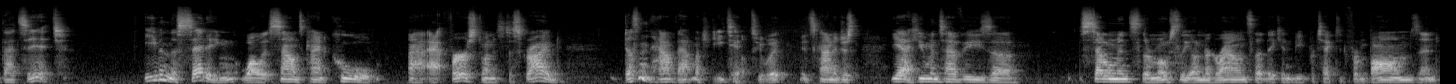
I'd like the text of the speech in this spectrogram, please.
that's it. Even the setting, while it sounds kind of cool uh, at first when it's described, doesn't have that much detail to it. It's kind of just, yeah, humans have these uh, settlements, they're mostly underground so that they can be protected from bombs, and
